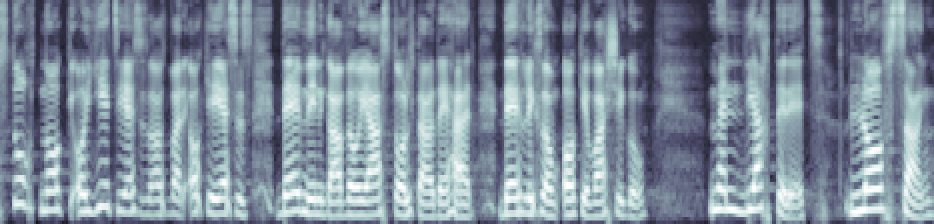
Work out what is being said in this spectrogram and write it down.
stort nok å gi til Jesus. At bare, OK, Jesus, det er min gave, og jeg er stolt av det her. Det er liksom, OK, vær så god. Men hjertet ditt, lovsang,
